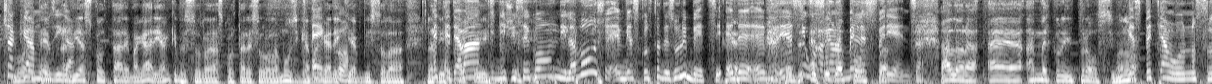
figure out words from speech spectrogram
c'è anche la musica. riascoltare magari anche per solo, ascoltare solo la musica, magari ecco. chi ha visto la, la Mettete avanti 10 secondi la voce e vi ascoltate solo i pezzi ed è è, è sicuro che è una bella esperienza. Allora, eh, a mercoledì prossimo. No? Vi aspettiamo con il nostro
